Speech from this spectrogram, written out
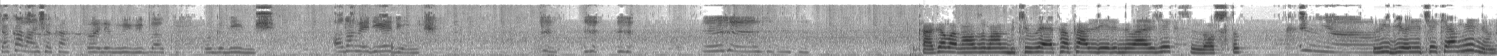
Şaka lan şaka. Öyle bir, bir bug, bug'ı değilmiş. Adam hediye ediyormuş. Kanka bana o zaman bütün VP papellerini vereceksin dostum. Videoyu çeken benim.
